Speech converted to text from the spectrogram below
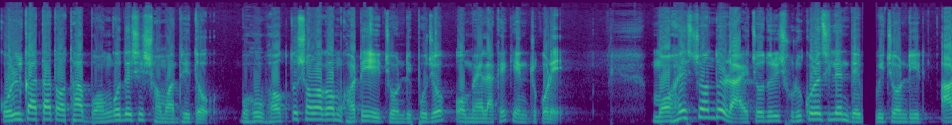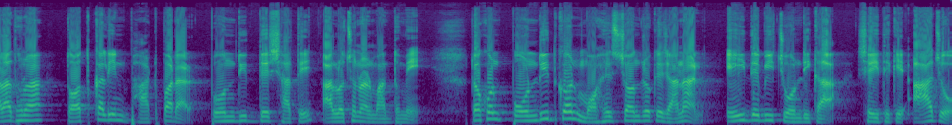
কলকাতা তথা বঙ্গদেশে সমাদৃত। বহু ভক্ত সমাগম ঘটে এই চণ্ডী পুজো ও মেলাকে কেন্দ্র করে। মহেশচন্দ্র রায়চৌধুরী শুরু করেছিলেন দেবীচণ্ডীর আরাধনা তৎকালীন ভাটপাড়ার পণ্ডিতদের সাথে আলোচনার মাধ্যমে। তখন পণ্ডিতগণ মহেশচন্দ্রকে জানান, এই দেবী চণ্ডিকা, সেই থেকে আজও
